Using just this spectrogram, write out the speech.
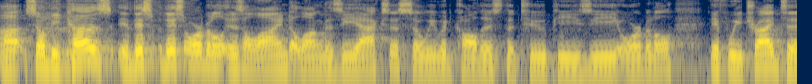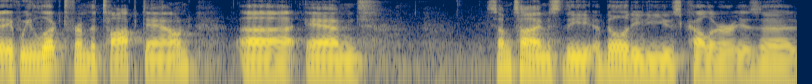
Uh, so because this, this orbital is aligned along the z-axis, so we would call this the 2pz orbital. If we tried to, if we looked from the top down, uh, and sometimes the ability to use color is a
